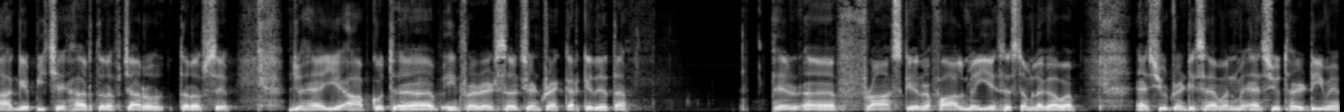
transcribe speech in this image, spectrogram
آگے پیچھے ہر طرف چاروں طرف سے جو ہے یہ آپ کو انفراریڈ سرچ اینڈ ٹریک کر کے دیتا ہے۔ پھر فرانس کے رفال میں یہ سسٹم لگا ہوا ایس یو ٹوینٹی سیون میں ایس یو تھرٹی میں۔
